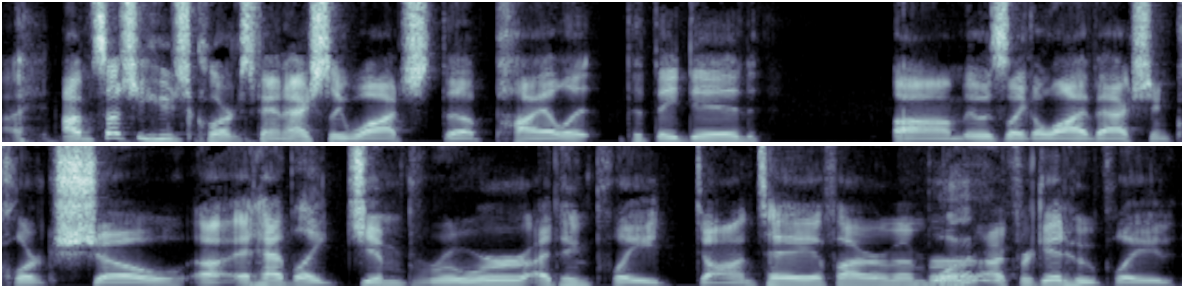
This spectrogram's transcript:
I, I'm such a huge Clerks fan. I actually watched the pilot that they did. Um, it was like a live action Clerks show. Uh, it had like Jim Breuer, I think, played Dante, if I remember. What? I forget who played.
